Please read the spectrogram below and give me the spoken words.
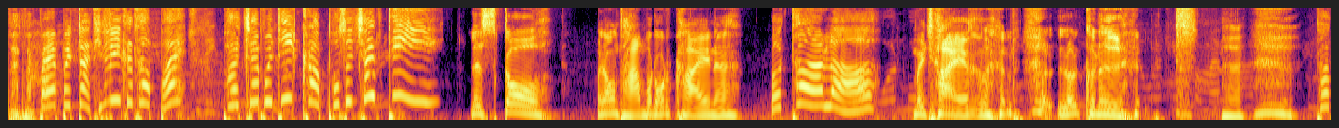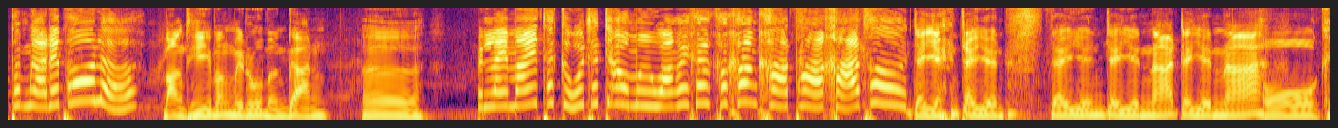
ไปไปไปไปจากที่นี่กันเถอะไปพาฉันไปที่คลับโพสิชันที let's go ไม่ต้องถามว่ารถใครนะรถเธอเหรอ ไม่ใช่รถคนอื่นเธอทำงานได้พ่อเหรอบางทีบ้างไม่รู้เหมือนกัน เออ เป็นไรไหมถ้าเกิดว่าฉันจะเอามือวางให้ข้างข้างๆขาขาขาเธอใจเย็นใจเย็นใจเย็นใจเย็นนะใจเย็นนะ โอเค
